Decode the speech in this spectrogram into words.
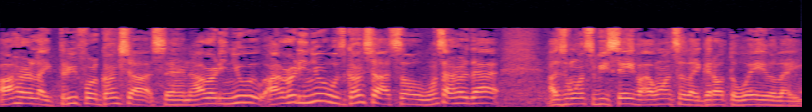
I heard like three, four gunshots, and I already knew. I already knew it was gunshots. So once I heard that, I just want to be safe. I want to like get out the way or like,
